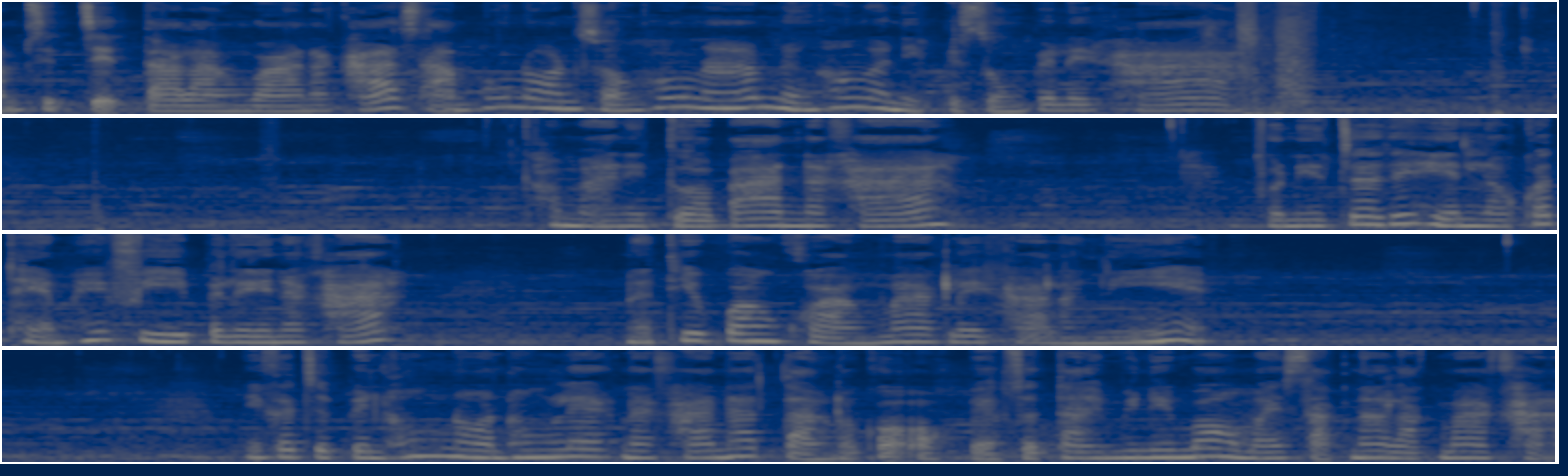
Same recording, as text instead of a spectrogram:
37 ตารางวานะคะ 3 ห้องนอน 2 ห้องน้ำ1ห้องอเนกประสงค์ไปเลยค่ะ เข้ามาในตัวบ้านนะคะเฟอร์นิเจอร์ที่เห็นเราก็แถมให้ฟรีไปเลยนะคะ เนื้อที่กว้างขวางมากเลยค่ะหลังนี้ นี่ก็จะเป็นห้องนอนห้องแรกนะคะ หน้าต่างแล้วก็ออกแบบสไตล์มินิมอลไม้สักน่ารักมากค่ะ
